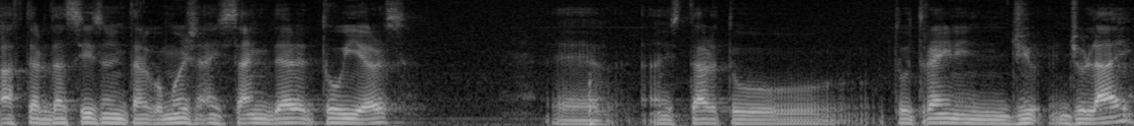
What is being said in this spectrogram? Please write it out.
after that season in Târgu I sang there two years uh, I start to to train in Ju July.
